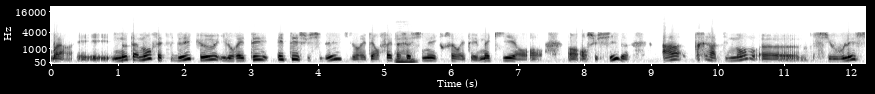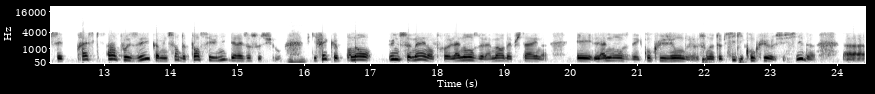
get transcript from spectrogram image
voilà, et, notamment cette idée qu'il aurait été été suicidé, qu'il aurait été en fait assassiné et que tout ça aurait été maquillé en, en, en suicide, a très rapidement, euh, si vous voulez, c'est presque imposé comme une sorte de pensée unique des réseaux sociaux. Ce qui fait que pendant une semaine entre l'annonce de la mort d'Epstein et l'annonce des conclusions de son autopsie qui conclut le suicide, euh,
